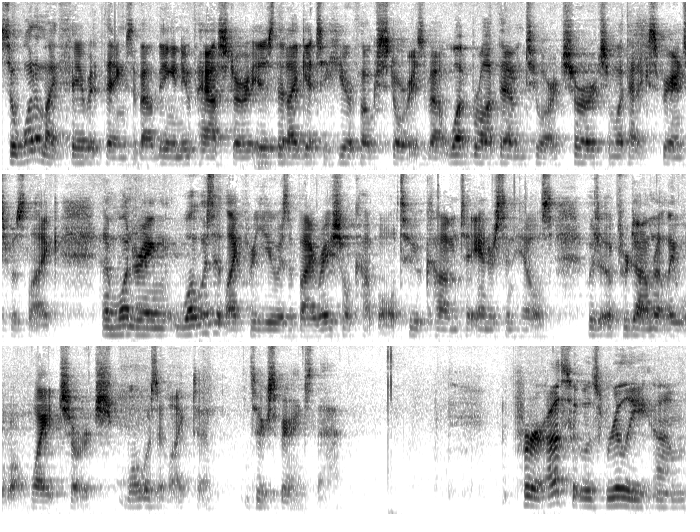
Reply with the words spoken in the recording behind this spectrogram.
So, one of my favorite things about being a new pastor is that I get to hear folks' stories about what brought them to our church and what that experience was like. And I'm wondering, what was it like for you as a biracial couple to come to Anderson Hills, which is a predominantly white church? What was it like to, to experience that? For us, it was really. Um,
